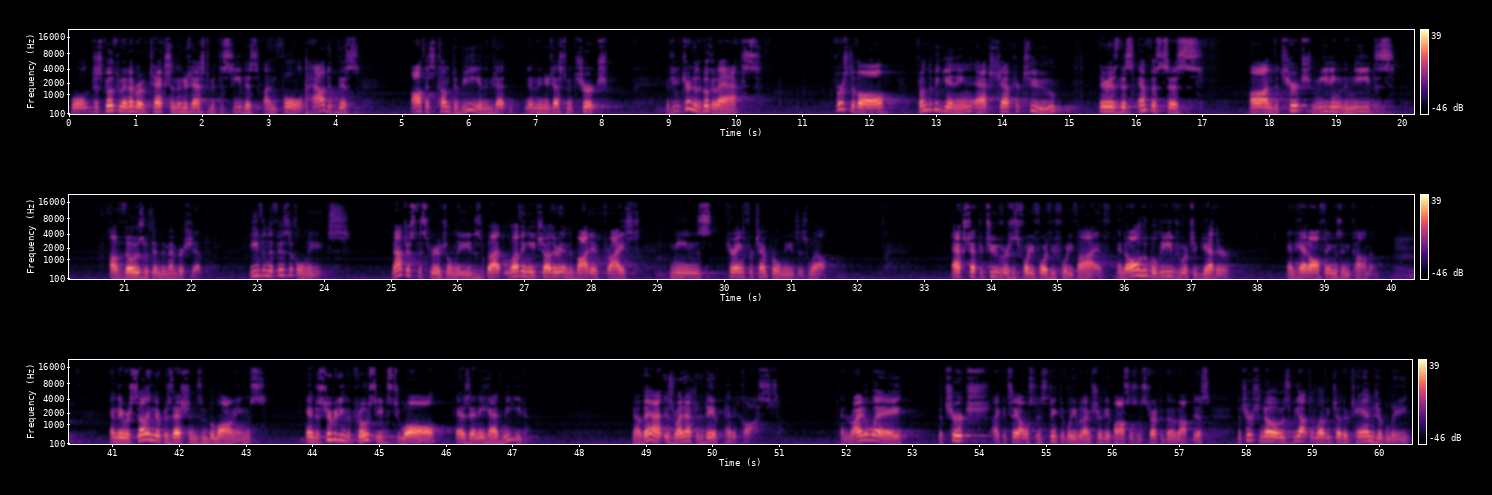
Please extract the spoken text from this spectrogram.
We'll just go through a number of texts in the New Testament to see this unfold. How did this office come to be in the, New Testament church? If you turn to the book of Acts, first of all, from the beginning, Acts chapter 2, there is this emphasis on the church meeting the needs of those within the membership, even the physical needs. Not just the spiritual needs, but loving each other in the body of Christ means caring for temporal needs as well. Acts chapter 2, verses 44 through 45. And all who believed were together and had all things in common. And they were selling their possessions and belongings and distributing the proceeds to all as any had need. Now, that is right after the day of Pentecost. And right away, the church, I could say almost instinctively, but I'm sure the apostles instructed them about this. The church knows we ought to love each other tangibly.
